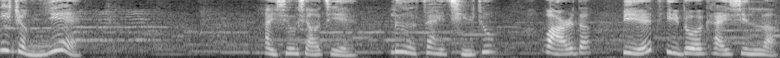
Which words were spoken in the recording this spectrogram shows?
一整夜。害羞小姐乐在其中。玩的别提多开心了。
